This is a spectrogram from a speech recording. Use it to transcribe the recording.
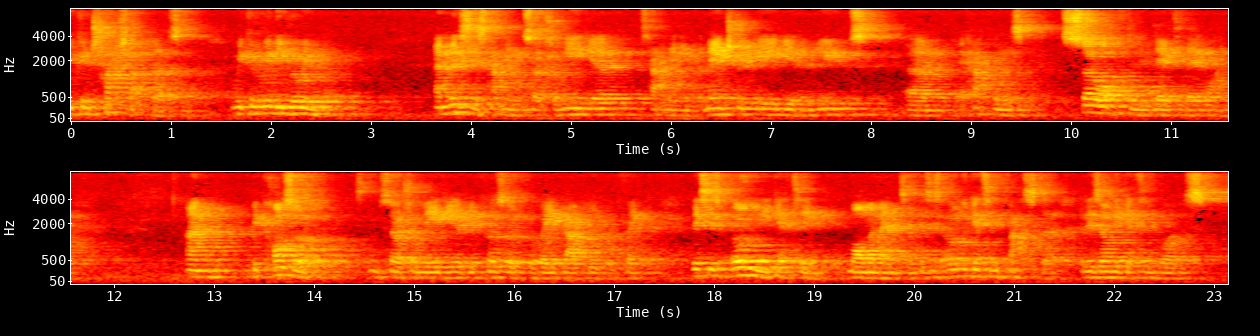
we can trash that person. We can really ruin them. And this is happening on social media. It's happening in the mainstream media, the news. Um, it happens so often in day-to-day life. And because of social media, because of the way that people think, this is only getting more momentum. This is only getting faster it is only getting worse.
